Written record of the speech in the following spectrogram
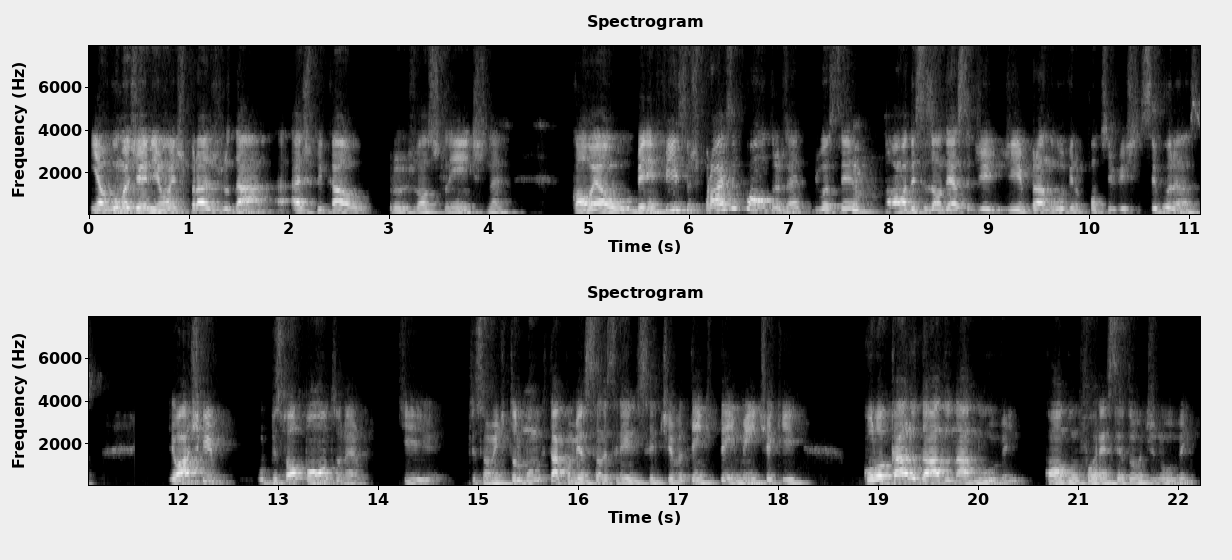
em algumas reuniões para ajudar a explicar para os nossos clientes né, qual é o benefício, os prós e contras né, de você tomar uma decisão dessa de, de ir para a nuvem no ponto de vista de segurança. Eu acho que o principal ponto né, que principalmente todo mundo que está começando essa iniciativa tem que ter em mente é que colocar o dado na nuvem com algum fornecedor de nuvem,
